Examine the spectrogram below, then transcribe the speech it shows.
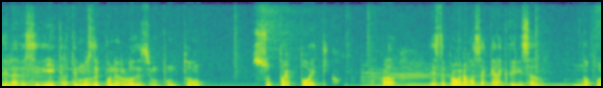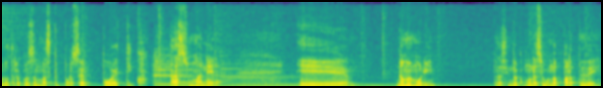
De la desidia y tratemos de ponerlo desde un punto súper poético. ¿De acuerdo? Este programa se ha caracterizado no por otra cosa más que por ser poético a su manera. Eh, no me morí, haciendo como una segunda parte de,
